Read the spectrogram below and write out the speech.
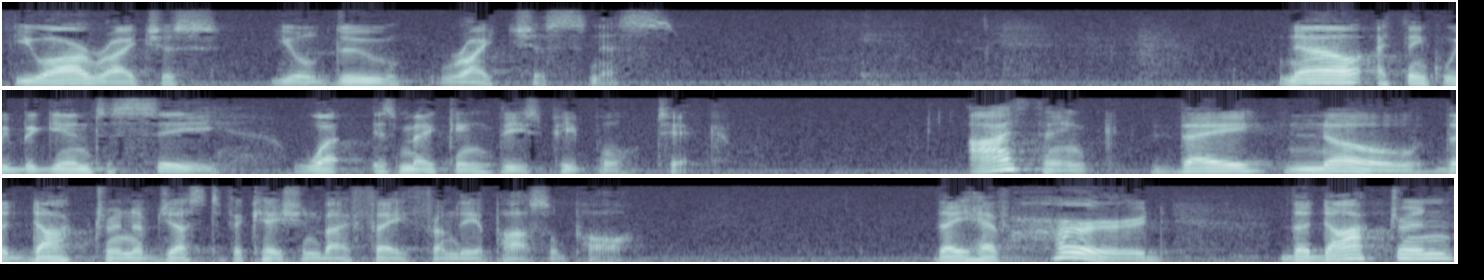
If you are righteous, you'll do righteousness. Now I think we begin to see what is making these people tick. I think they know the doctrine of justification by faith from the Apostle Paul. They have heard the doctrine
